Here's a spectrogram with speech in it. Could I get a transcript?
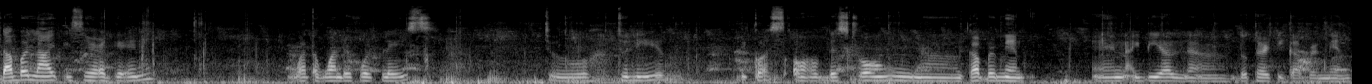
Double light is here again. What a wonderful place to to live because of the strong uh, government and ideal uh, Duterte government.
